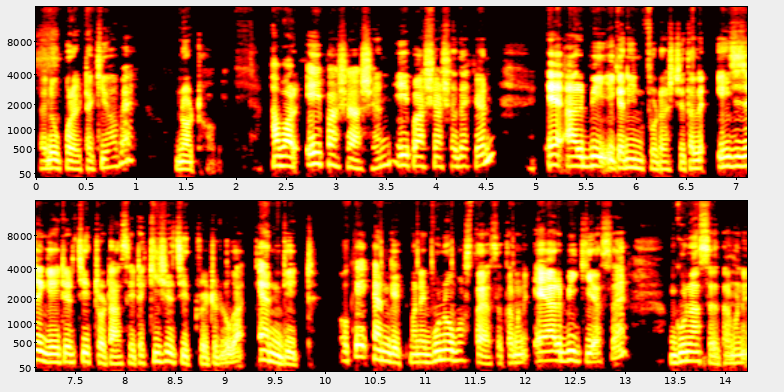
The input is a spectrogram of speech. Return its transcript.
তাহলে উপরে একটা কি হবে? নট হবে। আবার এই পাশে আসেন, এই পাশে আসে দেখেন এ আর বি এখানে ইনপুট আসছে। তাহলে এই যে যে গেটের চিত্রটা আছে, এটা কিসের চিত্র? এটা হলো and gate okay and gate মানে গুণ অবস্থায় আছে, তার মানে এ আর বি কি আছে? গুণ আছে, তার মানে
